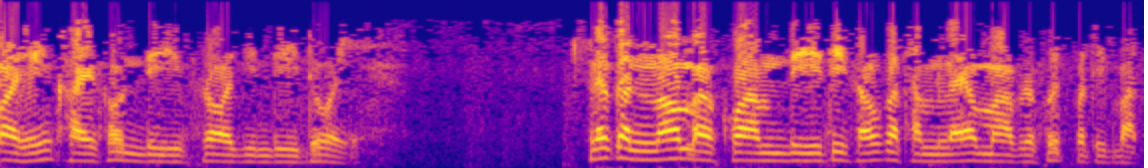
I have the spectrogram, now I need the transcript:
ว่าเห็นใครเขาดีพรอยินดีด้วย แล้วก็น้อมเอาความดีที่เขาก็ทำแล้วมาประพฤติปฏิบัติ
